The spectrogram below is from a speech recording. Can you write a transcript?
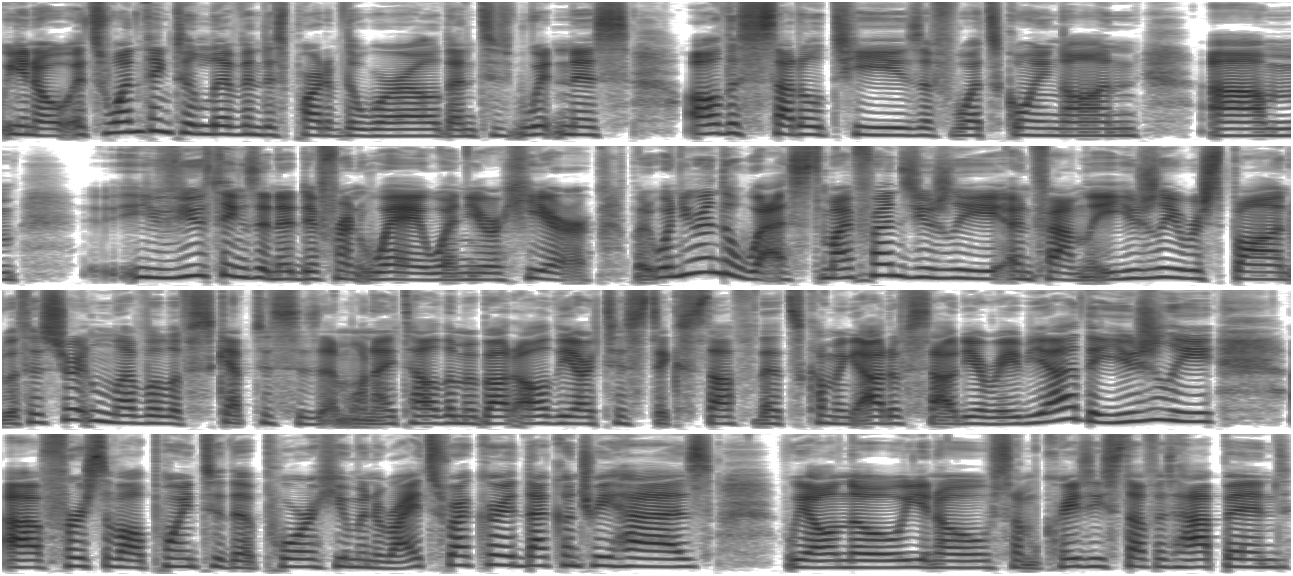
you know, it's one thing to live in this part of the world and to witness all the subtleties of what's going on. Um, you view things in a different way when you're here. But when you're in the West, my friends usually and family usually respond with a certain level of skepticism when I tell them about all the artistic stuff that's coming out of Saudi Arabia. They usually, uh, first of all, point to the poor human rights record that country has. We all know, you know, some crazy stuff has happened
